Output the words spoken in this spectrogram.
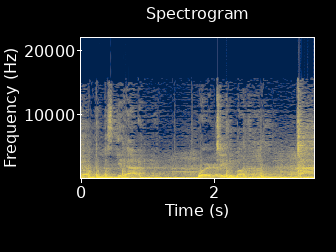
Yo, let's get out of here. Word to your mother.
